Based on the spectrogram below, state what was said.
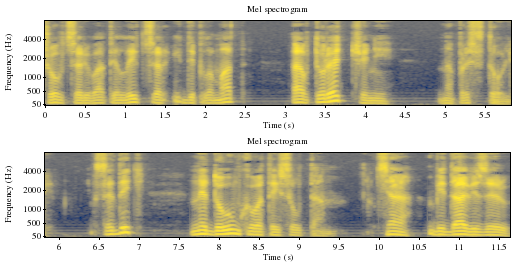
йшов царювати лицар і дипломат, а в Туреччині на престолі сидить недоумкуватий султан. Ця біда візиру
